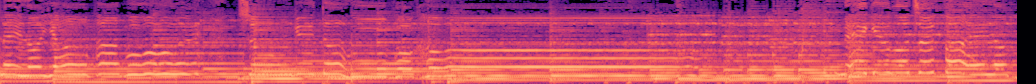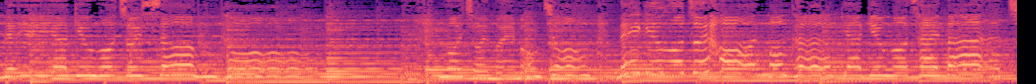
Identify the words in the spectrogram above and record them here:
未来又怕会终于都扑空。你叫我最快乐，你也叫我最心痛。爱在迷惘中，你叫我最渴望，却也叫我猜不中。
